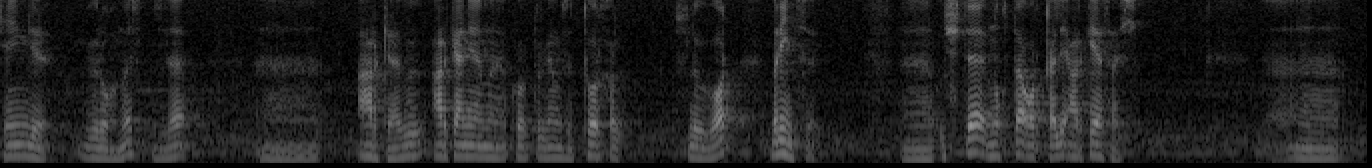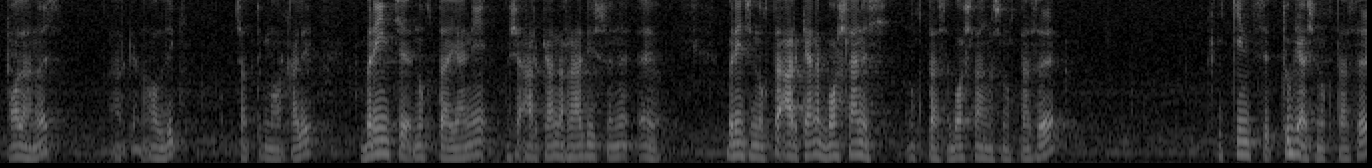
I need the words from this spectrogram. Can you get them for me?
keyingi buyrug'imiz bizda e, arka bu arkani ham mana ko'rib turgan bo'lsak to'rt xil uslubi bor. Birinchisi e, uchta nuqta orqali arka yasash. E, olamiz. Arkani oldik chap tugma orqali. Birinchi nuqta ya'ni o'sha arkani radiusini birinchi nuqta arkani boshlanish nuqtasi boshlang'ich nuqtasi. Ikkinchisi tugash nuqtasi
